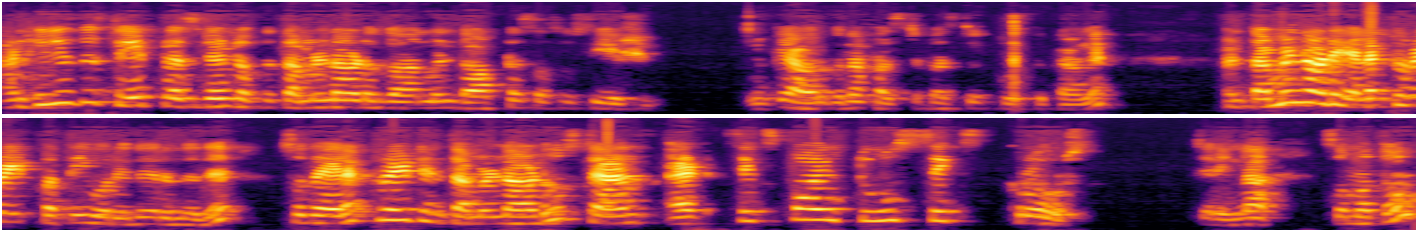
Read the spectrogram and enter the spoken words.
and he is the state president of the Tamil Nadu government doctors association okay அவருக்கு தான் ஃபர்ஸ்ட் ஃபர்ஸ்ட் கொடுத்துருக்காங்க. அண்ட் தமிழ்நாடு எலக்டோரேட் பத்தி ஒரு இது இருந்தது. So the electorate in Tamil Nadu stand at six point two six crores சரிங்களா? ஸோ மொத்தம்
